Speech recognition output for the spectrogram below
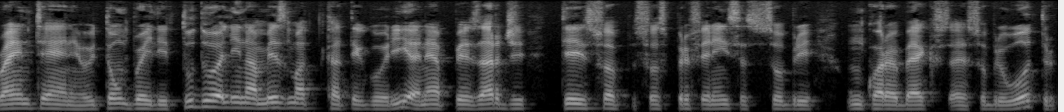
Ryan Tannehill e Tom Brady, tudo ali na mesma categoria, né? Apesar de ter sua, suas preferências sobre um quarterback é, sobre o outro,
